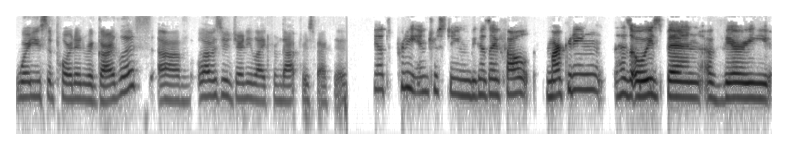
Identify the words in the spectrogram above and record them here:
were you supported regardless? Um, what was your journey like from that perspective? Yeah, it's pretty interesting because I felt marketing has always been a very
